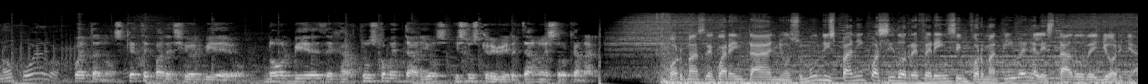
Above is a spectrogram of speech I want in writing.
no puedo. Cuéntanos, ¿qué te pareció el video? No olvides dejar tus comentarios y suscribirte a nuestro canal. Por más de 40 años, Mundo Hispánico ha sido referencia informativa en el estado de Georgia.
